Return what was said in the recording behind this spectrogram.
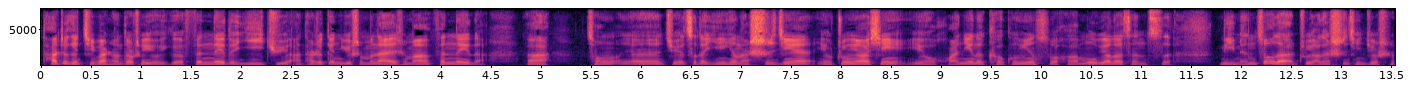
它这个基本上都是有一个分类的依据啊，它是根据什么来什么分类的啊？从呃决策的影响的时间有重要性，有环境的可控因素和目标的层次。你们做的主要的事情就是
